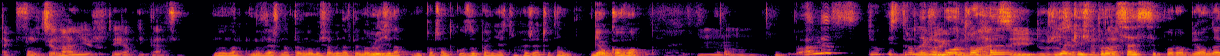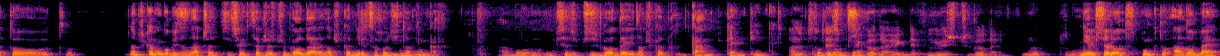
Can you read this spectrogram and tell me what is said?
Tak funkcjonalnie już w tej aplikacji. No, na, no wiesz, na pewno musiałby na pewno ludzie na początku uzupełniać trochę rzeczy tam, białkowo, Mhm. ale z drugiej strony Dużo jakby było trochę jakieś procesy porobione, to, to na przykład mogłoby zaznaczać, że chce przeżyć przygodę, ale na przykład nie chce chodzić na nogach. Albo przeżyć przygodę i na przykład camp, camping. Ale co to jest przygoda? Jak definiujesz przygodę? No, nie przelot z punktu A do B,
